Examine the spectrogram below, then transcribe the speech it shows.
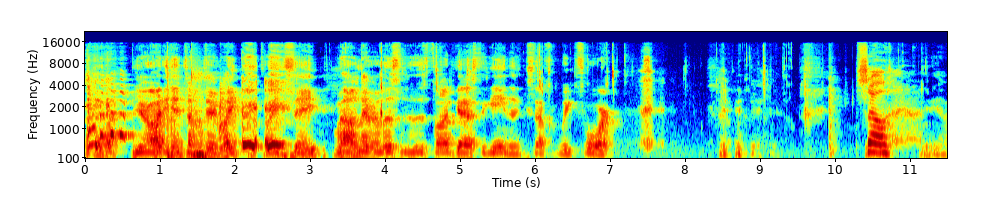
Your audience out there might might say, "Well, I'll never listen to this podcast again except for week four. so Anyhow,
